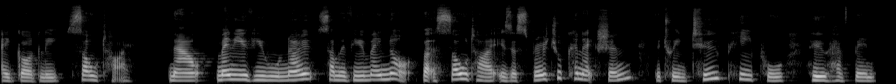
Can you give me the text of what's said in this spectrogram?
a godly soul tie. Now, many of you will know, some of you may not, but a soul tie is a spiritual connection between two people who have been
